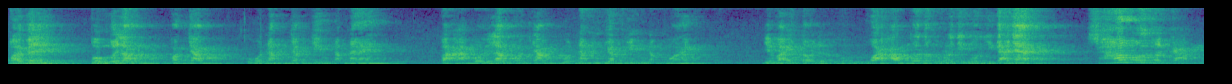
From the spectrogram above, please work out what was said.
bởi vì 45 phần trăm của 500 triệu năm nay và 15 phần trăm của 500 triệu năm ngoái. Như vậy tôi được hưởng hoa hồng thôi tôi không nói tiền hưởng gì cả nha. 60 phần trăm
